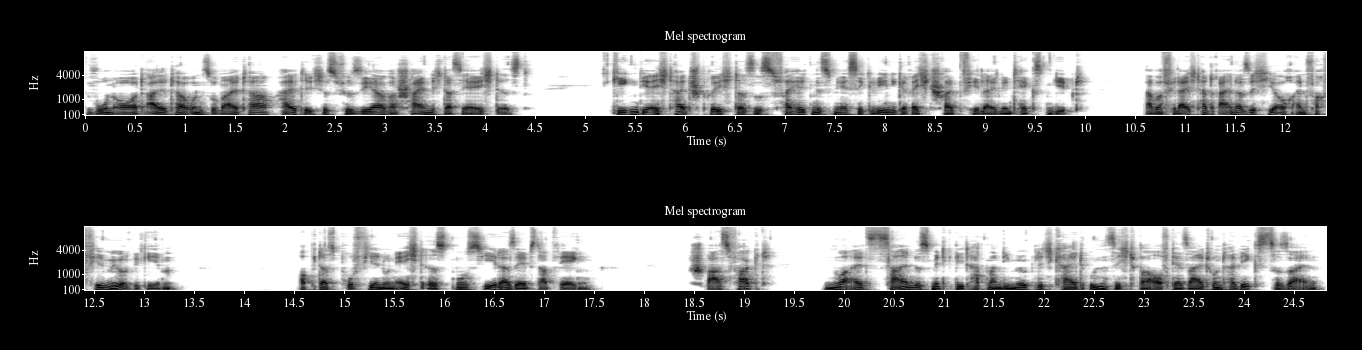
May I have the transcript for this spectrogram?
Wohnort, Alter und so weiter, halte ich es für sehr wahrscheinlich, dass er echt ist. Gegen die Echtheit spricht, dass es verhältnismäßig wenige Rechtschreibfehler in den Texten gibt. Aber vielleicht hat Rainer sich hier auch einfach viel Mühe gegeben. Ob das Profil nun echt ist, muss jeder selbst abwägen. Spaßfakt, nur als zahlendes Mitglied hat man die Möglichkeit, unsichtbar auf der Seite unterwegs zu sein.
